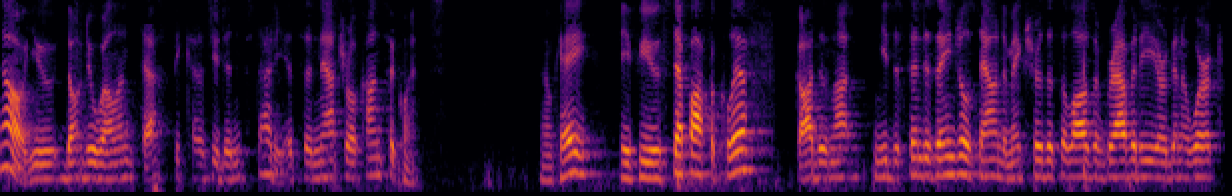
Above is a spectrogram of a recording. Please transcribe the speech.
No, you don't do well on the test because you didn't study. It's a natural consequence. Okay? If you step off a cliff, God does not need to send his angels down to make sure that the laws of gravity are going to work.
